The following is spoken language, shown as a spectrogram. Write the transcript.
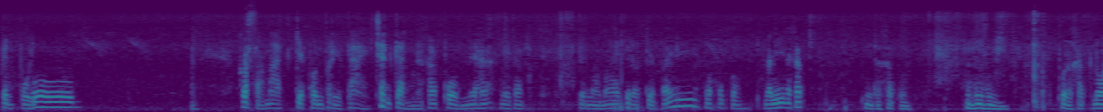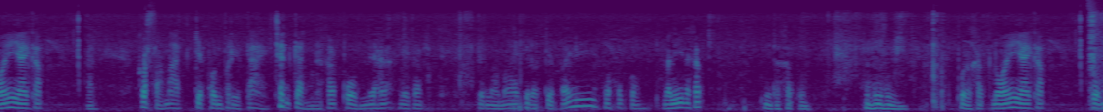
เป็นปุ๋ย ก็สามารถเก็บผลผลิตได้เช่นกันนะครับ ผมเนี่ยฮะนี่ครับ เป็นหน่อไม้ที่เราเก็บไว้นะครับผมวันนี้นะครับ นี่นะครับผมผลครับน้อยใหญ่ครับ ก็สามารถเก็บผลผลิตได้เช่นกันนะครับ ผมเนี่ยฮะนี่ครับ เป็นหน่อไม้ที่เราเก็บไว้นะครับผมวันนี้นะครับ นี่นะครับผมผลครับน้อยใหญ่ครับ ผม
